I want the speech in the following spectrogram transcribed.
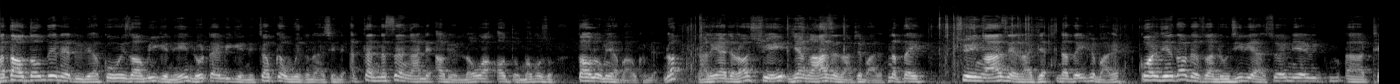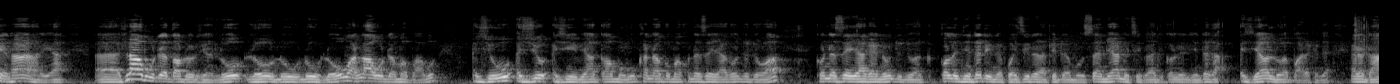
မတောက်သုံးသင့်တဲ့သူတွေကကိုဝင်ဆောင်မိခင်နေ note တိုက်မိခင်နေကြောက်ကဝေဒနာရှင်နေအသက်25နှစ်အောက်တွေလောကအောက်တော့မဟုတ်ဆိုတောက်လို့မရပါဘူးခင်ဗျနော်ဒါလေးကကျတော့ရွှေရက်90စာဖြစ်ပါတယ်2သိန်းရွှေ90စာရက်2သိန်းဖြစ်ပါတယ်ကော်ဂျင်တောက်တယ်ဆိုတာလူကြီးတွေကဆွဲမြဲထင်ထားတာတွေကအဲလှဖို့တက်တောက်တယ်ဆိုရင်လိုလို no no လောကလှဖို့တက်မပါဘူးအယိုးအယိုးအရေပြားကောင်းမဟုတ်ခဏကမှ80ရာခိုင်နှုန်းကျော်ကျော်က 90ရာခိုင်နှုန်းကျော်ကျော်ကကော်လဂျင်တက်တွေနဲ့ဖွဲ့စည်းထားတာဖြစ်တယ်မို့စံများနေချေပြားကော်လဂျင်တက်ကအရန်လိုအပ်ပါတယ်ခင်ဗျအဲ့တော့ဒါ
